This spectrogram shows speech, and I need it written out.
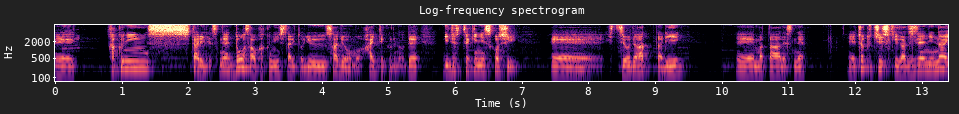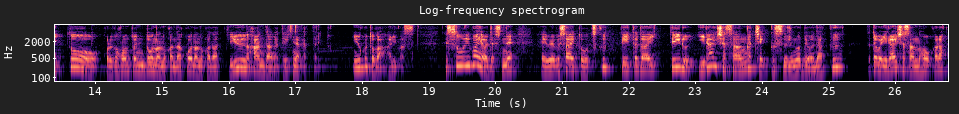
えー確認したりですね動作を確認したりという作業も入ってくるので技術的に少し、えー必要であったり、えーまたですねえちょっと知識が事前にないとこれが本当にどうなのかなこうなのかなっていう判断ができなかったりということがあります。でそういう場合はですねウェブサイトを作っていただいている依頼者さんがチェックするのではなく例えば依頼者さんの方から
